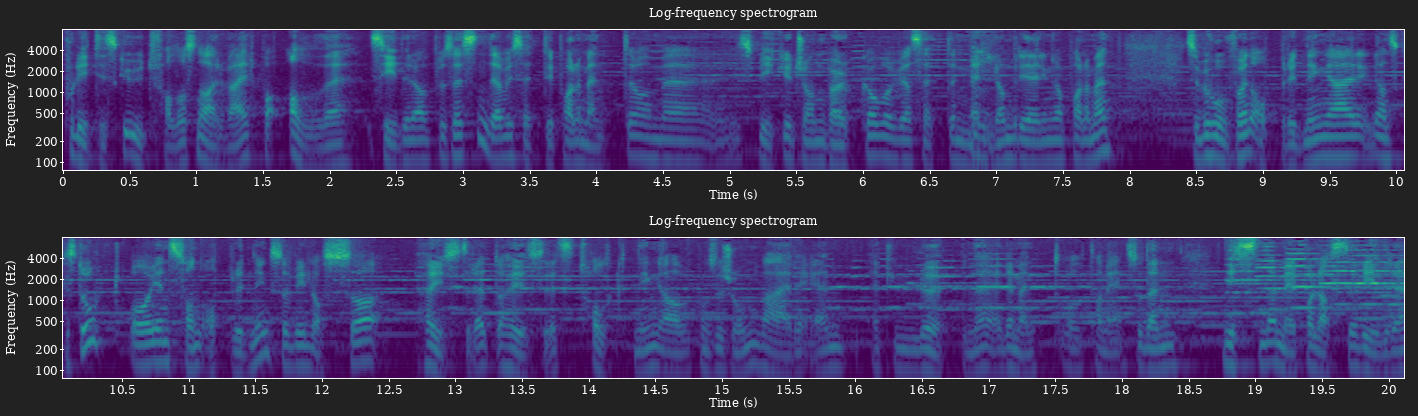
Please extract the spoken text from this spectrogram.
politiske utfall og snarveier på alle sider av prosessen. Det har vi sett i parlamentet og med speaker John Burkow, hvor vi har sett det mellom regjering og parlament. Så behovet for en opprydning er ganske stort. Og i en sånn opprydning så vil også Høyesterett og Høyesteretts tolkning av konsesjonen være en, et løpende element å ta med. Så den nissen er med på lasset videre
